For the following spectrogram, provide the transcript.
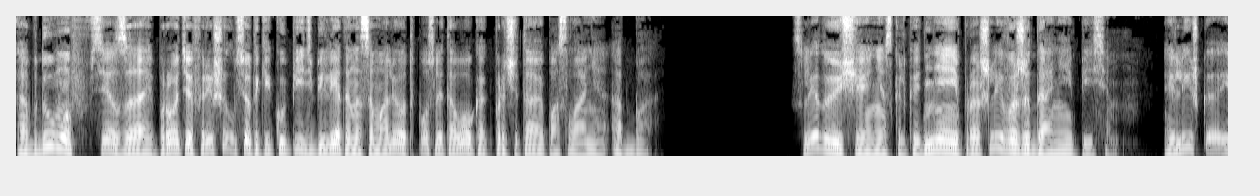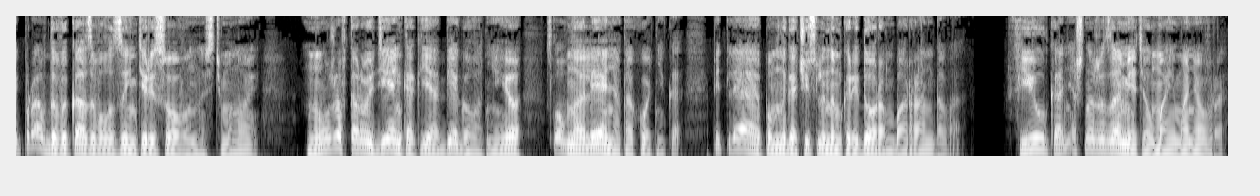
Обдумав все «за» и «против», решил все-таки купить билеты на самолет после того, как прочитаю послание от Ба. Следующие несколько дней прошли в ожидании писем. Элишка и правда выказывала заинтересованность мной, но уже второй день, как я бегал от нее, словно олень от охотника, петляя по многочисленным коридорам Барандова. Фил, конечно же, заметил мои маневры.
